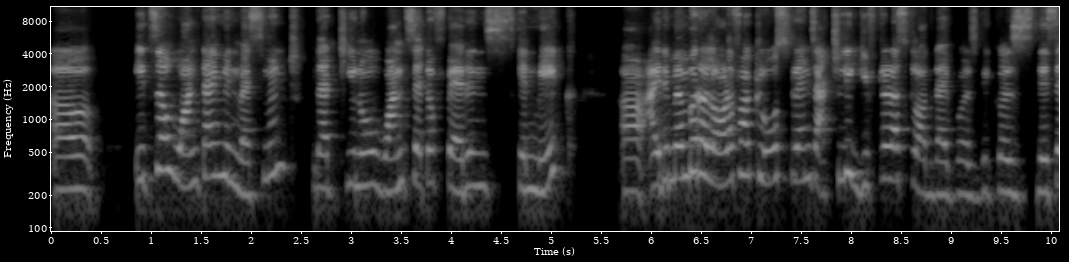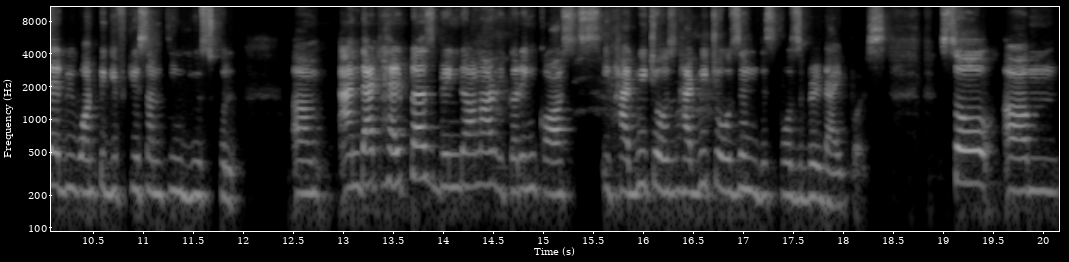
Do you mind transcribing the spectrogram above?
Uh, it's a one-time investment that you know one set of parents can make. Uh, I remember a lot of our close friends actually gifted us cloth diapers because they said we want to gift you something useful, um, and that helped us bring down our recurring costs. If had we chosen had we chosen disposable diapers, so um,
